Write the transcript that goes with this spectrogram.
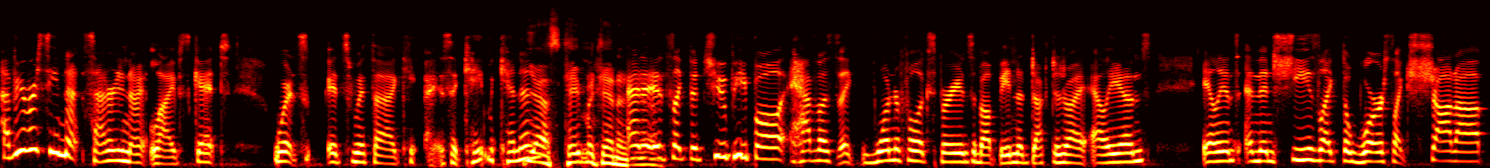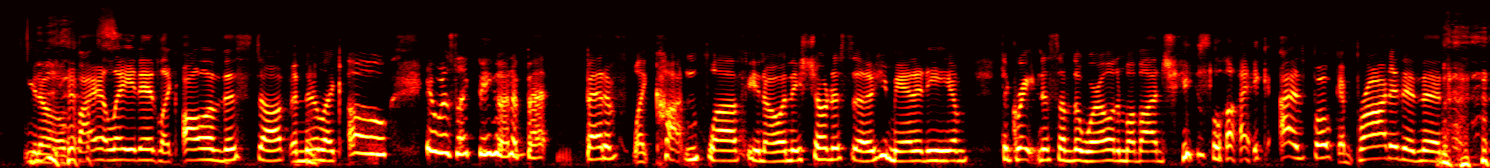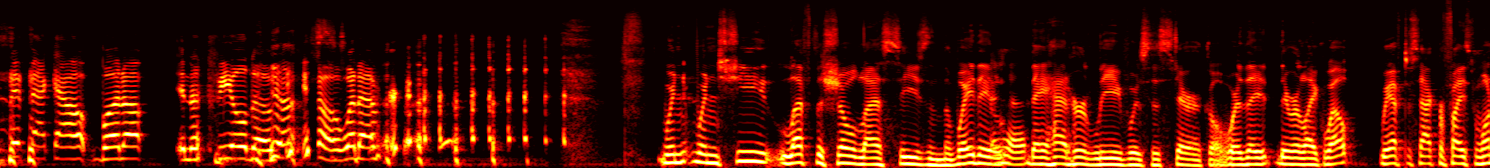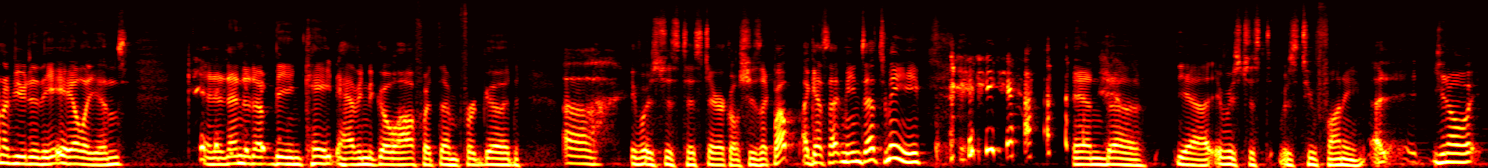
Have you ever seen that Saturday Night Live skit where it's it's with uh is it Kate McKinnon? Yes, Kate McKinnon. And yeah. it's like the two people have this like wonderful experience about being abducted by aliens, aliens, and then she's like the worst, like shot up, you know, Yes. violated, like all of this stuff, and they're like, oh, it was like being on a bed bed of like cotton fluff, you know, and they showed us the humanity of the greatness of the world and blah blah. And she's like, I was poke and prodded, and then spit back out, butt up in a field of you know whatever. when when she left the show last season, the way they Uh-huh. they had her leave was hysterical. Where they they were like, "Well, we have to sacrifice one of you to the aliens," and it ended up being Kate having to go off with them for good. It was just hysterical. She's like, "Well, I guess that means that's me." And uh, yeah, it was just it was too funny. Uh, you know,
